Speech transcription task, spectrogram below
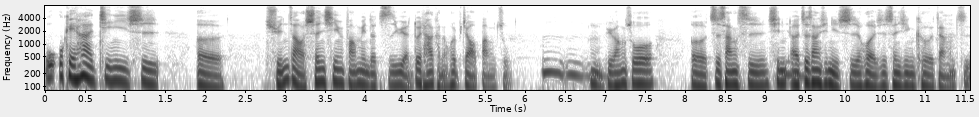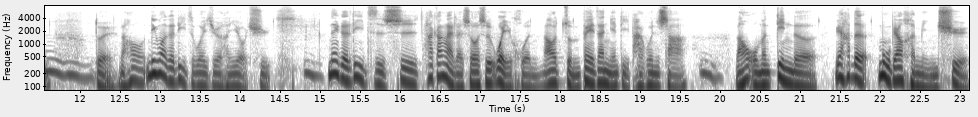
我我给他的建议是，呃，寻找身心方面的资源，对他可能会比较有帮助。嗯嗯嗯，比方说，呃，智商师、心呃，嗯智商心理师或者是身心科这样子。嗯对，然后另外一个例子我也觉得很有趣。嗯那个例子是他刚来的时候是未婚，然后准备在年底拍婚纱，嗯然后我们定了，因为他的目标很明确，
